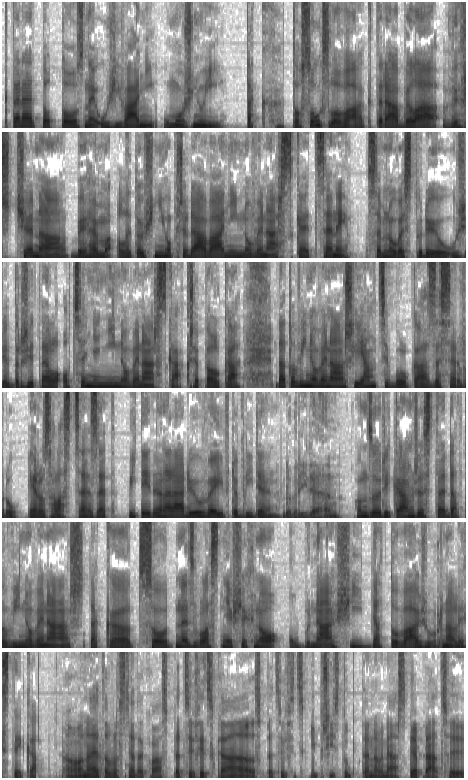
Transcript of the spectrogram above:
které toto zneužívání umožňují. Tak to jsou slova, která byla vyřčena během letošního předávání novinářské ceny. Se mnou ve studiu už je držitel ocenění novinářská křepelka, datový novinář Jan Cibulka ze serveru iRozhlas.cz. Vítejte na rádiu Wave, dobrý den. Dobrý den. Honzo, říkám, že jste datový novinář, tak co dnes vlastně všechno obnáší datová žurnalistika? Ona je to vlastně taková specifická, specifický přístup k té novinářské práci,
